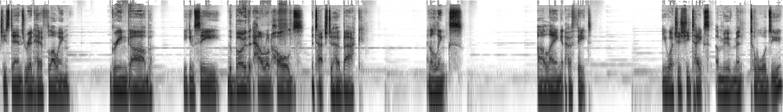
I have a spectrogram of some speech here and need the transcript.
She stands red hair flowing green garb. You can see the bow that halrod holds attached to her back and a lynx uh, laying at her feet. You watch as she takes a movement towards you,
